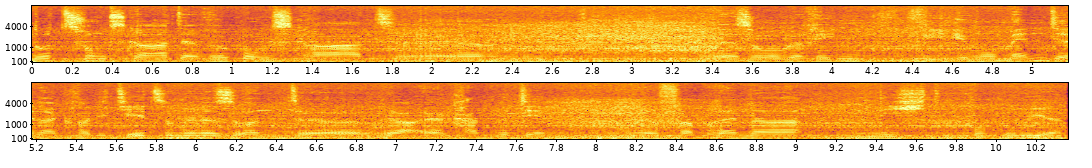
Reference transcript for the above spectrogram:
Nutzungsgrad, der Wirkungsgrad ähm, so gering wie im Moment in der Qualität zumindest und äh, ja, er kann mit dem Verbrenner nicht konkurrieren.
